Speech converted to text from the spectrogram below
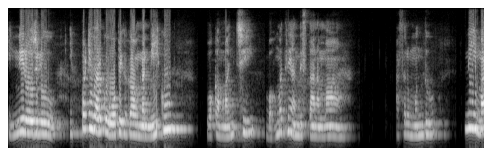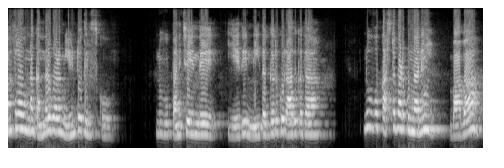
ఇన్ని రోజులు ఇప్పటి వరకు ఓపికగా ఉన్న నీకు ఒక మంచి బహుమతిని అందిస్తానమ్మా. అసలు ముందు నీ మనసులో ఉన్న గందరగోళం ఏంటో తెలుసుకో. నువ్వు పని చేయిందే ఏది నీ దగ్గరకు రాదు కదా. నువ్వు కష్టపడకుండానే బాబా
